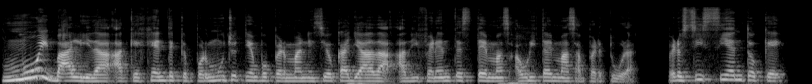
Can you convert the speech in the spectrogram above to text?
muy válida a que gente que por mucho tiempo permaneció callada a diferentes temas, ahorita hay más apertura. Pero sí siento que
